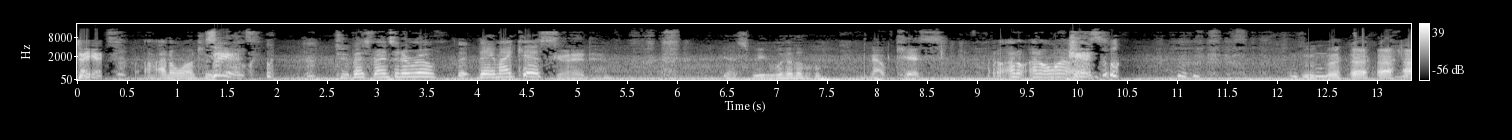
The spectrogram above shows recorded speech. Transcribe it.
Say it! I don't want to. Say it! Two best friends in a row. They, might kiss. Good. Yes, we will. Now kiss. I don't. I don't. I don't want. Kiss!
